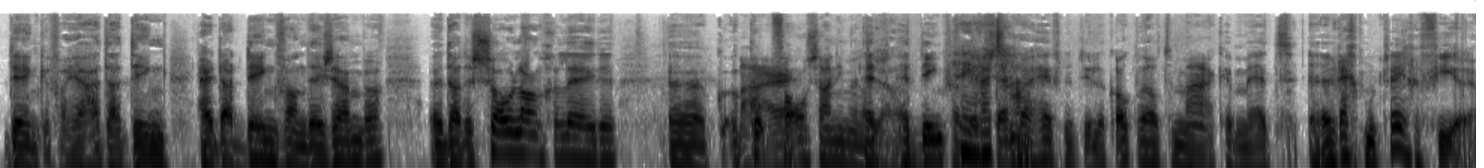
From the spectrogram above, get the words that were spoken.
denken van ja, dat ding, hè, dat ding van december, uh, dat is zo lang geleden. Uh, Maar van ons daar niet meer het, het ding van Gerard december heeft natuurlijk ook wel te maken met uh, recht moet tegenvieren.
